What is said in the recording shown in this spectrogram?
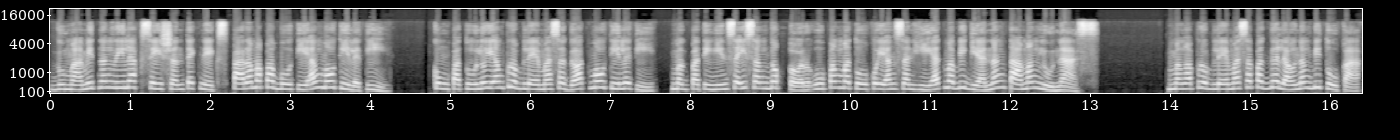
Gumamit ng relaxation techniques para mapabuti ang motility. Kung patuloy ang problema sa gut motility, magpatingin sa isang doktor upang matukoy ang sanhi at mabigyan ng tamang lunas. Mga problema sa paggalaw ng bituka,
